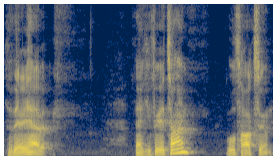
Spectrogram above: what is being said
So there you have it. Thank you for your time. We'll talk soon.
